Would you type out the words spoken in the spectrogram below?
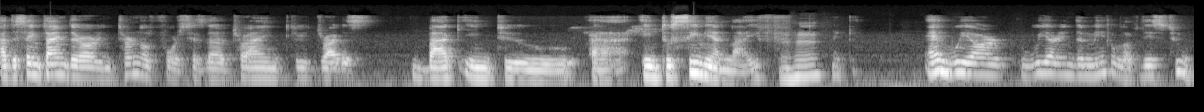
At the same time, there are internal forces that are trying to drag us back into uh, into simian life, Mm-hmm. and we are we are in the middle of this too.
